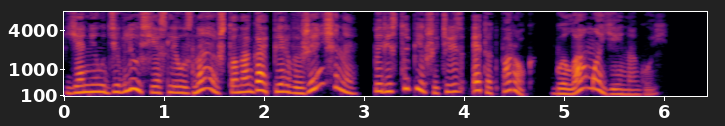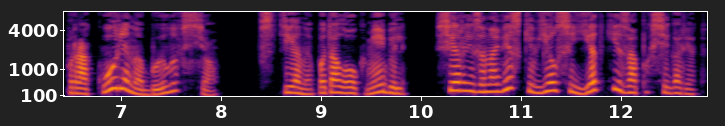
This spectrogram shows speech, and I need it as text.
Я не удивлюсь, если узнаю, что нога первой женщины, переступившей через этот порог, была моей ногой. Прокурено было все. В стены, потолок, мебель, серые занавески въелся едкий запах сигарет.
